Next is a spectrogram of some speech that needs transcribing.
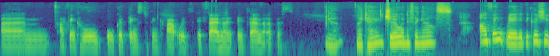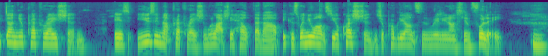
Um, I think are all, all good things to think about with if they're if they're nervous. Yeah. Okay. Gill, anything else? I think really because you've done your preparation, is using that preparation will actually help them out because when you answer your questions, you'll probably answer them really nicely and fully. Mm.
